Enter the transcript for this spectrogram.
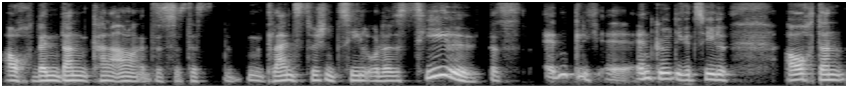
auch wenn dann, keine Ahnung, das ist das ein kleines Zwischenziel oder das Ziel, das endlich äh, endgültige Ziel, auch dann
